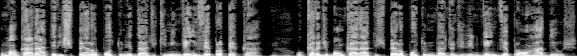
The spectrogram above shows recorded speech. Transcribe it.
O mau caráter espera a oportunidade que ninguém vê para pecar. Uhum. O cara de bom caráter espera a oportunidade onde ninguém vê para honrar a Deus.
